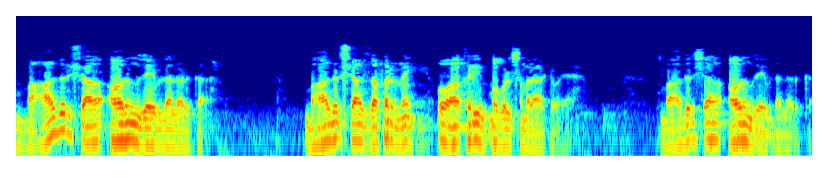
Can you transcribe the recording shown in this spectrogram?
ਬਹਾਦਰ ਸ਼ਾਹ ਔਰੰਗਜ਼ੇਬ ਦਾ ਲੜਕਾ। ਬਹਾਦਰ ਸ਼ਾਹ ਜ਼ਫਰ ਨਹੀਂ, ਉਹ ਆਖਰੀ ਮੁਗਲ ਸਮਰਾਟ ਹੋਇਆ। ਬਹਾਦਰ ਸ਼ਾਹ ਔਰੰਗਜ਼ੇਬ ਦਾ ਲੜਕਾ।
